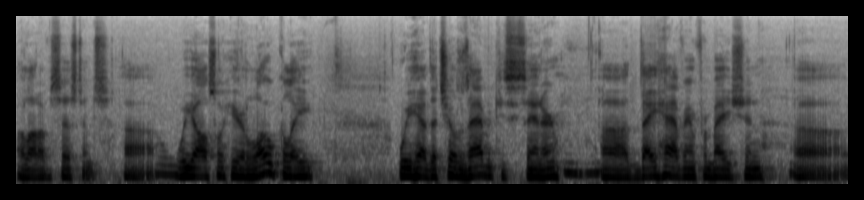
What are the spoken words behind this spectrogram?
a lot of assistance. Uh, we also here locally, we have the Children's Advocacy Center. Uh, they have information uh,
